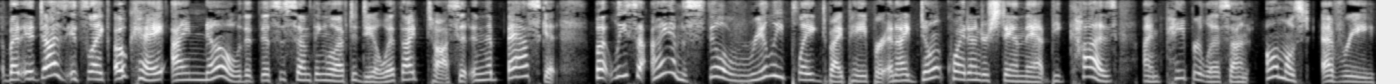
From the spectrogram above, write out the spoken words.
but it does. It's like, okay, I know that this is something we'll have to deal with. I toss it in the basket. But Lisa, I am still really plagued by paper, and I don't quite understand that because I'm paperless on almost every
